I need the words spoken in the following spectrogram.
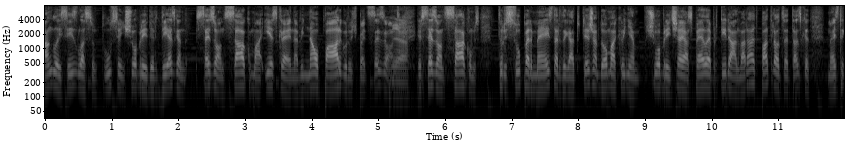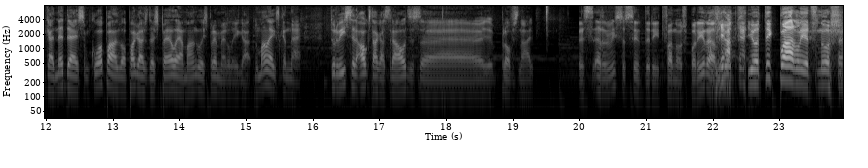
Anglijas izlase. Un plus viņi šobrīd ir diezgan sezonas sākumā ieskrējienā. Viņi nav pārguruši pēc sezonas. Jā. Ir sezonas sākums, tur ir super meistari. Tu tiešām domā, ka viņiem šobrīd šajā spēlē pret Irānu varētu patraucēt tas, ka mēs tikai nedēļu esam kopā un vēl pagājušajā gadā spēlējām Anglijas Premjerlīgā. Nu, man liekas, ka nē. Tur viss ir augstākās raudzes uh, profesionāļi. Es ar visu sirdi fanošu par Irānu. Jo, jo tik pārliecinoši,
